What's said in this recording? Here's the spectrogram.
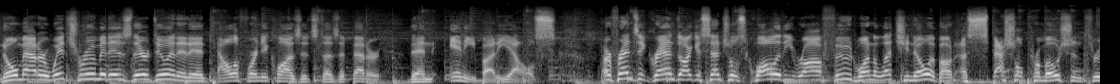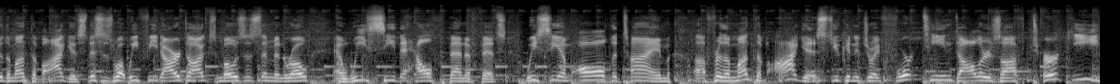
No matter which room it is they're doing it in, California Closets does it better than anybody else. Our friends at Grand Dog Essentials Quality Raw Food want to let you know about a special promotion through the month of August. This is what we feed our dogs, Moses and Monroe, and we see the health benefits. We see them all the time. Uh, for the month of August, you can enjoy $14 off turkey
